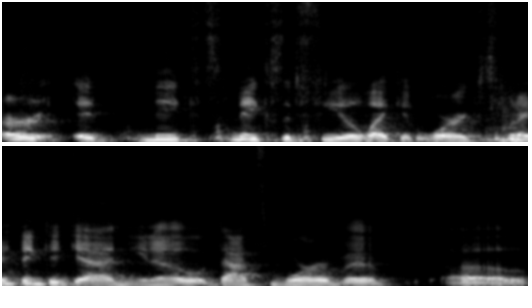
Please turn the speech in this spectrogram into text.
or it makes makes it feel like it works. But I think again, you know, that's more of a uh,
